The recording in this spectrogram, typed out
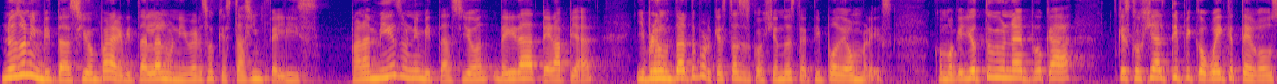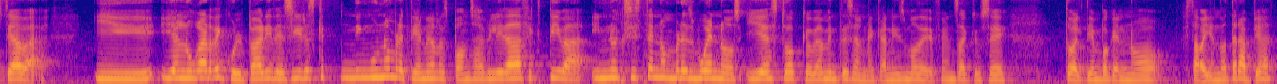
no es una invitación para gritarle al universo que estás infeliz. Para mí es una invitación de ir a terapia y preguntarte por qué estás escogiendo este tipo de hombres. Como que yo tuve una época que escogía al típico güey que te gusteaba y, y, en lugar de culpar y decir, es que ningún hombre tiene responsabilidad afectiva y no existen hombres buenos, y esto, que obviamente es el mecanismo de defensa que usé todo el tiempo que no estaba yendo a terapia,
